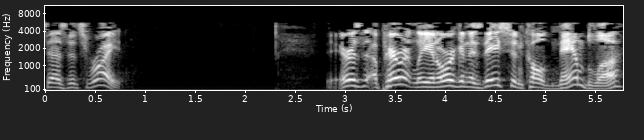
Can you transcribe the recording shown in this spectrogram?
says it's right. There's apparently an organization called NAMBLA,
